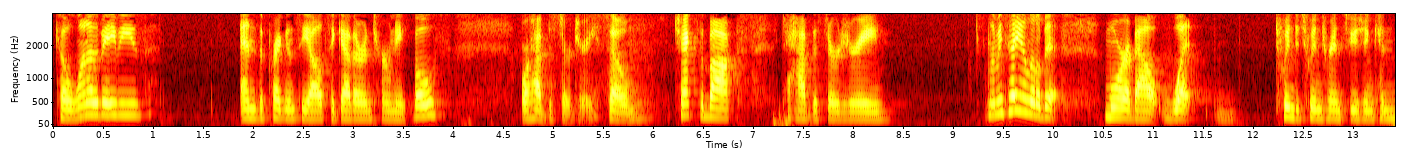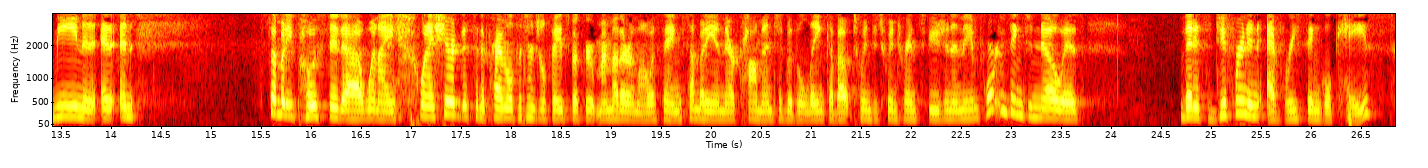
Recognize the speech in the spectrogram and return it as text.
kill one of the babies, end the pregnancy altogether and terminate both, or have the surgery. So check the box to have the surgery. Let me tell you a little bit more about what twin to twin transfusion can mean and, and, and somebody posted uh, when I when I shared this in the Primal Potential Facebook group. My mother in law was saying somebody in there commented with a link about twin to twin transfusion, and the important thing to know is that it's different in every single case.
